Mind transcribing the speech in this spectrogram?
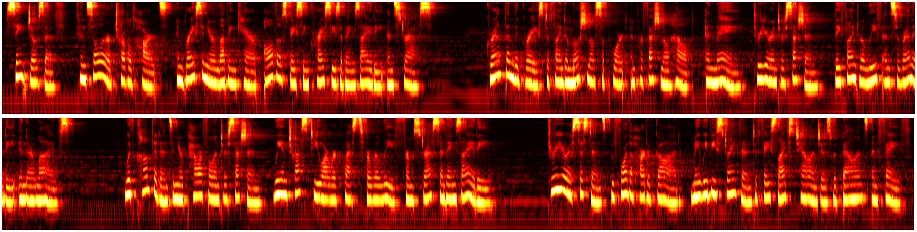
Saint Joseph, consoler of troubled hearts, embrace in your loving care all those facing crises of anxiety and stress. Grant them the grace to find emotional support and professional help, and may, through your intercession, they find relief and serenity in their lives. With confidence in your powerful intercession, we entrust to you our requests for relief from stress and anxiety Through your assistance before the heart of God, may we be strengthened to face life's challenges with balance and faith.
